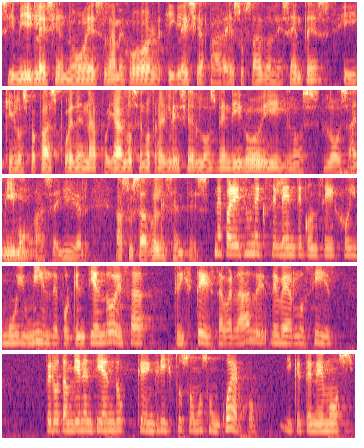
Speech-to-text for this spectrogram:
si mi iglesia no es la mejor iglesia para esos adolescentes y que los papás pueden apoyarlos en otra iglesia, los bendigo y los, los animo a seguir a sus adolescentes. Me parece un excelente consejo y muy humilde porque entiendo esa tristeza, ¿verdad?, de, de verlos ir. Pero también entiendo que en Cristo somos un cuerpo y que tenemos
